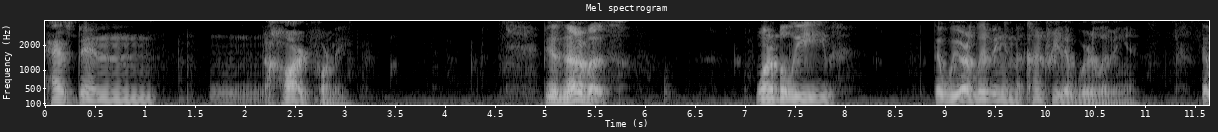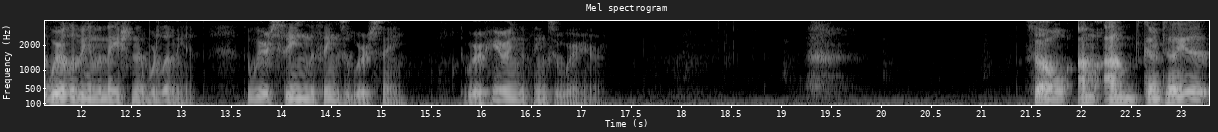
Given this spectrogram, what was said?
has been hard for me because none of us want to believe that we are living in the country that we're living in, that we're living in the nation that we're living in, that we are seeing the things that we're seeing, that we're hearing the things that we're hearing. So I'm I'm gonna tell you.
